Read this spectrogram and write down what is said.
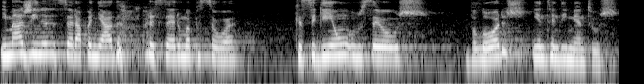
Imagina ser apanhada para ser uma pessoa que seguiam os seus valores e entendimentos.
